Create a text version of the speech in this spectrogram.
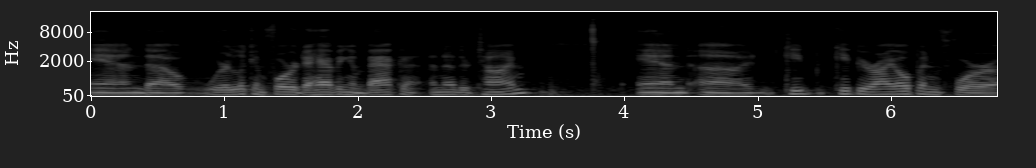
and uh, we're looking forward to having them back a- another time. And uh, keep keep your eye open for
